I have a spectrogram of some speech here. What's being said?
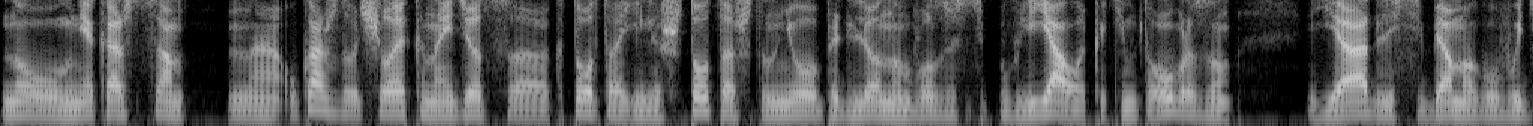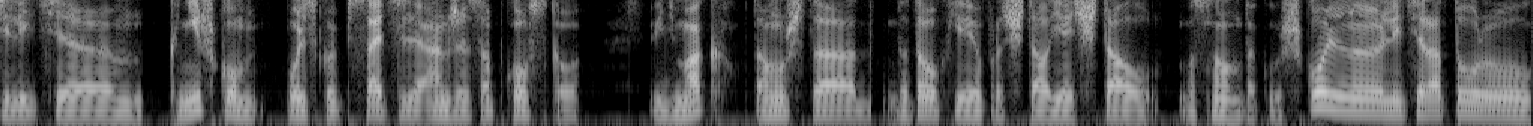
Ну, мне кажется, у каждого человека найдется кто-то или что-то, что на него в определенном возрасте повлияло каким-то образом. Я для себя могу выделить э, книжку польского писателя Анджея Сапковского «Ведьмак», потому что до того, как я ее прочитал, я читал в основном такую школьную литературу,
